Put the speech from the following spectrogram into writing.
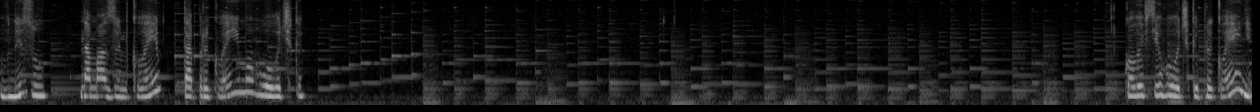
внизу. Намазуємо клеєм та приклеїмо голочки. Коли всі голочки приклеєні,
